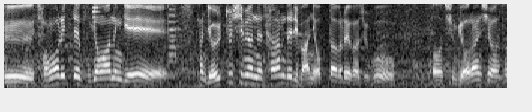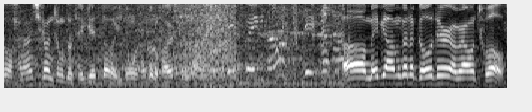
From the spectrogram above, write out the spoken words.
그 정어리 때 구경하는 게 한 12시면은 사람들이 많이 없다 그래가지고 어, 지금 11시여서 한 1시간 정도 대기했다가 이동을 하도록 하겠습니다. Uh, maybe I'm gonna go there around 12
